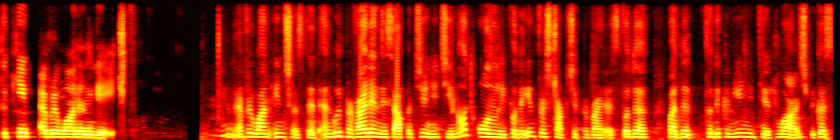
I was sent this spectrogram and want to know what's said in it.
to keep everyone engaged and everyone interested. And we're providing this opportunity not only for the infrastructure providers, for the but the for the community at large, because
